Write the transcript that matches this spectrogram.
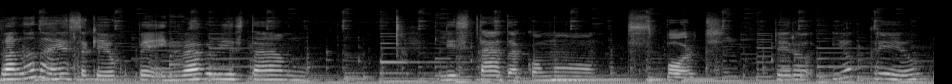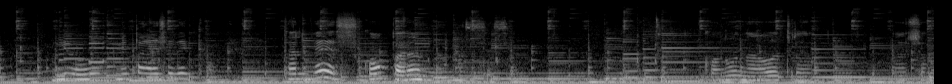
La lana esa que ocupé en Ravelry está mm, listada como sport, pero yo creo yo me parece de acá. Tal vez comparando, no sé si con una otra, no,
